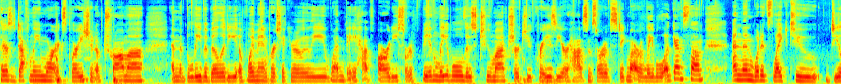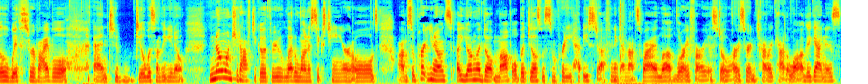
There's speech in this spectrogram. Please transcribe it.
there's definitely more exploration of trauma and the believability of women, particularly when they have already sort of been labeled as too much or too crazy or have some sort of stigma or label against them. And then what it's like to deal with survival and to deal with something, you know, no one should have to go through, let alone a 16 year old. Um, so, part, you know, it's a young adult novel, but deals with some pretty heavy stuff. And again, that's why I love Laurie Faria Stolarz. Her entire catalog, again, is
